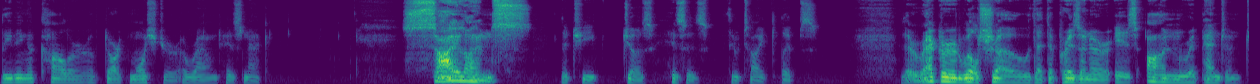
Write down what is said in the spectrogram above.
leaving a collar of dark moisture around his neck. Silence! the chief judge hisses through tight lips. The record will show that the prisoner is unrepentant.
